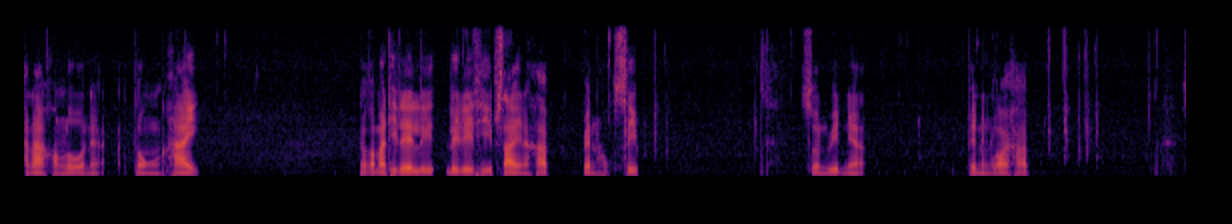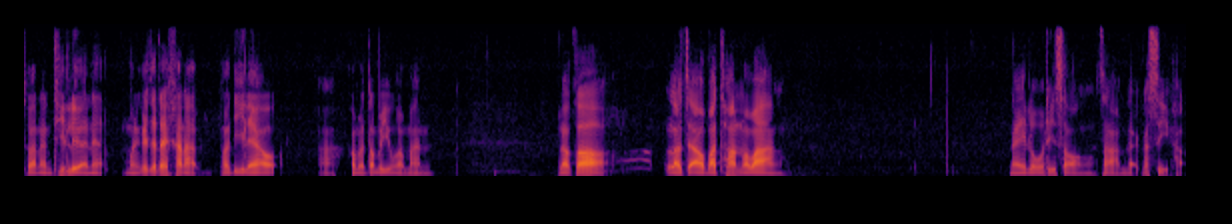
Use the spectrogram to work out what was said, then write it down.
ขนาดของโลเนี่ย ตรง height แล้วก็มาที่ relative size นะครับ เป็น 60 ส่วน width เนี่ย เป็น 100 ครับ ส่วนอันที่เหลือเนี่ย มันก็จะได้ขนาดพอดีแล้ว อะ ก็ไม่ต้องไปยุ่งกับมัน แล้วก็เราจะเอาบัตทอนมาวาง ในโลที่ 2 3 และก็ 4 ครับ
